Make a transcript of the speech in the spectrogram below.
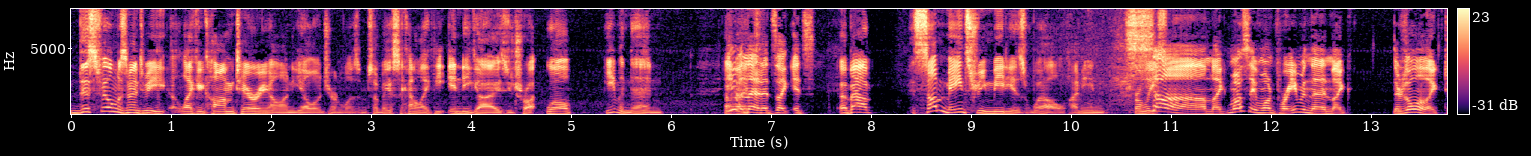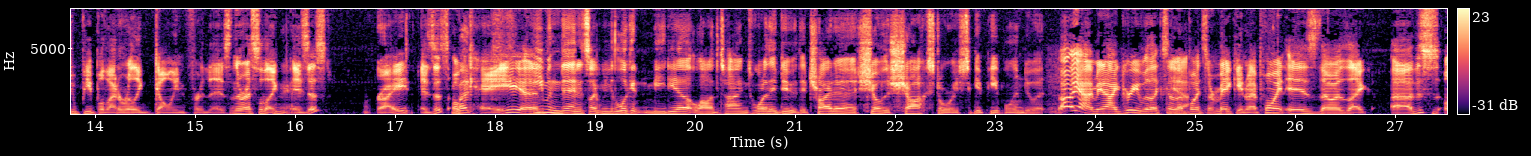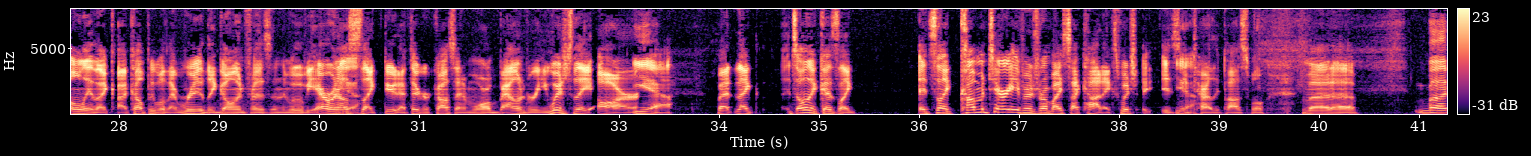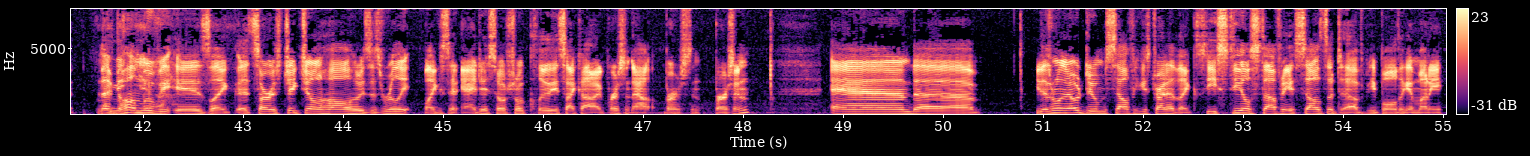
this film is meant to be like a commentary on yellow journalism. So basically, kind of like the indie guys who try. Well, even then, Even uh, then, it's like it's about some mainstream media as well. I mean, or least some like mostly one part. Even then, like there's only like two people that are really going for this, and the rest are like, Yeah. is this right? Is this okay? And- even then, it's like when you look at media, a lot of the times, what do they do? They try to show the shock stories to get people into it. oh yeah, I mean I agree with like some of the points they're making. My point is though is like uh, this is only like a couple people that are really going for this in the movie. Everyone else Yeah. is like, dude, I think we're crossing a moral boundary, which they are. Yeah. But like it's only because like it's like commentary if it was run by psychotics, which is Yeah. entirely possible. But uh But I Like the mean, whole yeah. movie is like it stars Jake Gyllenhaal, who is this really, like I said, antisocial, clearly psychotic person out person person, and uh, he doesn't really know what to do himself. He's trying to like he steals stuff and he sells it to other people to get money,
